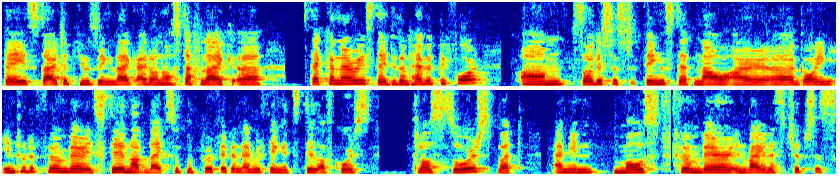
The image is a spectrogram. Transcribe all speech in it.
they started using like, I don't know, stuff like, uh, stack canaries. They didn't have it before. Um, so this is things that now are uh, going into the firmware. It's still not like super perfect and everything. It's still, of course, closed source, but I mean, most firmware in wireless chips is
